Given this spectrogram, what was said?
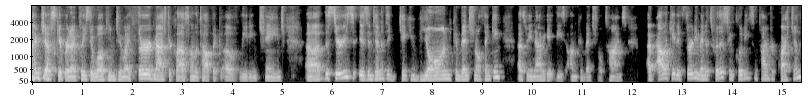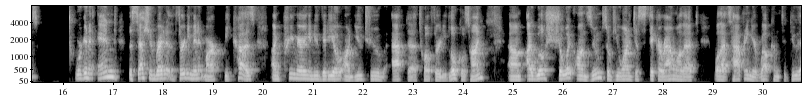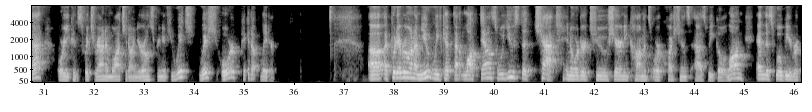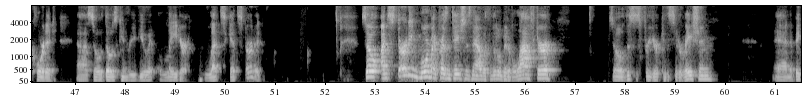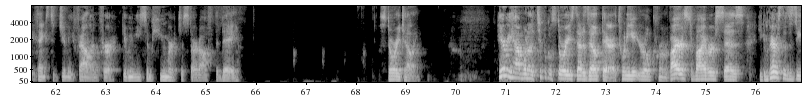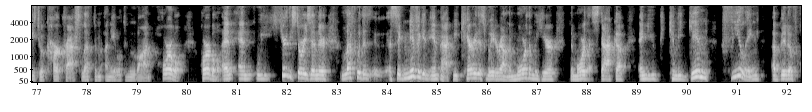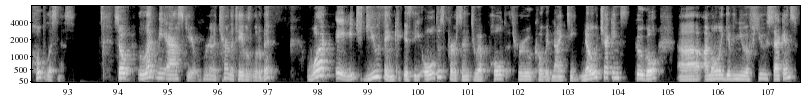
I'm Jeff Skipper, and I'm pleased to welcome you to my third masterclass on the topic of leading change. Uh, this series is intended to take you beyond conventional thinking as we navigate these unconventional times. I've allocated 30 minutes for this, including some time for questions. We're going to end the session right at the 30 minute mark because I'm premiering a new video on YouTube at uh, 12:30 local time. Um, I will show it on Zoom, so if you want to just stick around while that while that's happening, you're welcome to do that. Or you can switch around and watch it on your own screen if you wish, wish or pick it up later. Uh, I put everyone on mute and we've kept that locked down. So we'll use the chat in order to share any comments or questions as we go along. And this will be recorded uh, so those can review it later. Let's get started. So I'm starting more of my presentations now with a little bit of laughter. So this is for your consideration. And a big thanks to Jimmy Fallon for giving me some humor to start off the day. Storytelling. Here we have one of the typical stories that is out there. A 28 year old coronavirus survivor says he compares the disease to a car crash, left him unable to move on. Horrible horrible. And and we hear these stories and they're left with a, a, significant impact. We carry this weight around. The more than we hear, the more that stack up, and you can begin feeling a bit of hopelessness. So let me ask you. We're going to turn the tables a little bit. What age do you think is the oldest person to have pulled through COVID 19? No checking Google. Uh, I'm only giving you a few seconds.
